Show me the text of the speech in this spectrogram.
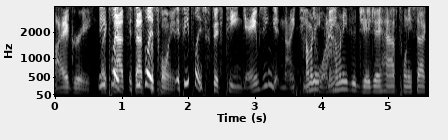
I agree. He like plays, that's if that's he plays, the point. If he plays 15 games, he can get 19, how many 20. how many did JJ have? 20 sack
